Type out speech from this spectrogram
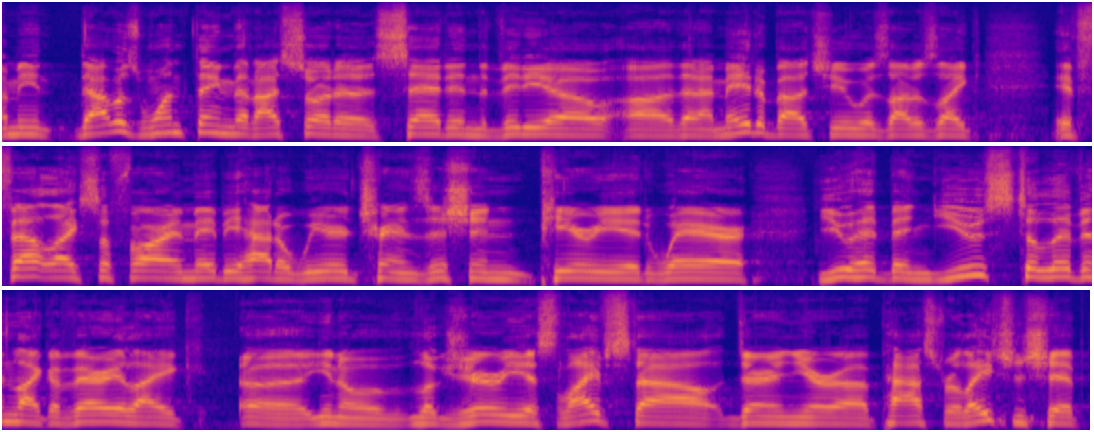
I mean, that was one thing that I sort of said in the video uh, that I made about you was I was like, it felt like Safaree maybe had a weird transition period where you had been used to living like a very like uh, you know luxurious lifestyle during your uh, past relationship,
